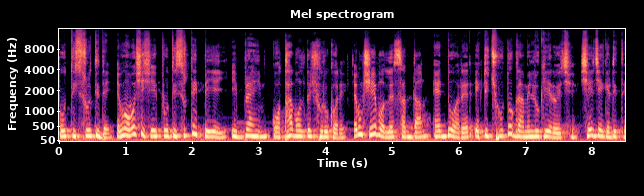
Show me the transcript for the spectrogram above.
প্রতিশ্রুতি দেয় এবং অবশ্যই সেই প্রতিশ্রুতি পেয়েই ইব্রাহিম কথা বলতে শুরু করে এবং সে বলে, সাদ্দাম এডওয়ারের একটি ছোট গ্রামে লুকিয়ে রয়েছে। সেই জায়গাটিতে,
